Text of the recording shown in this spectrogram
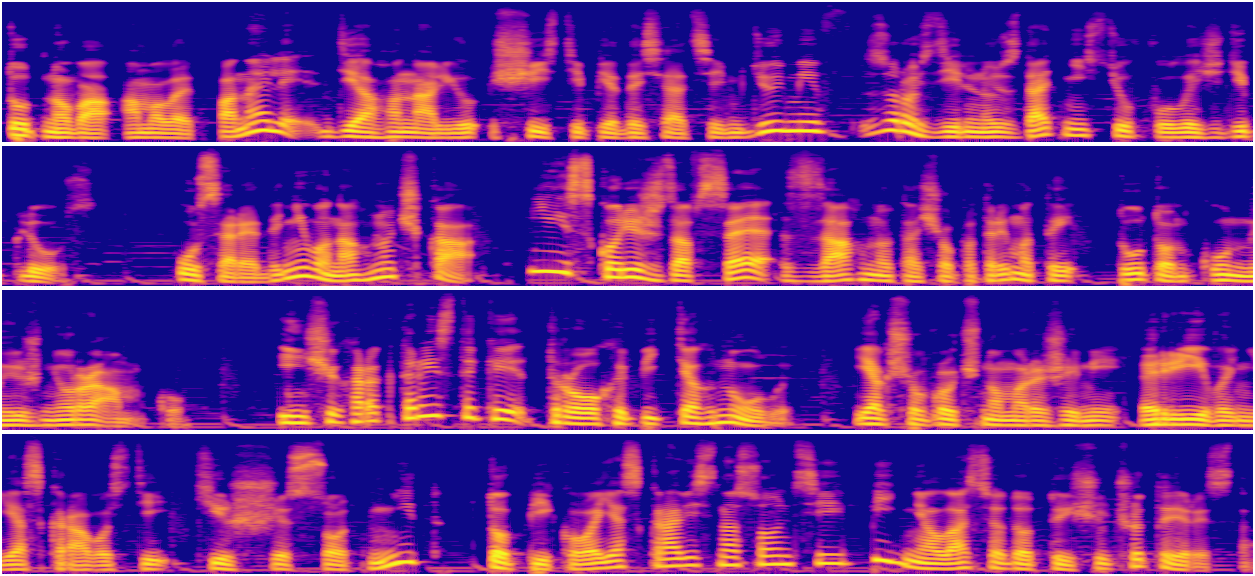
Тут нова amoled панель діагональю 6,57 дюймів з роздільною здатністю Full HD+. Усередині вона гнучка, і, скоріш за все, загнута, щоб отримати ту тонку нижню рамку. Інші характеристики трохи підтягнули. Якщо в ручному режимі рівень яскравості ті 600 ніт, то пікова яскравість на сонці піднялася до 1400.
